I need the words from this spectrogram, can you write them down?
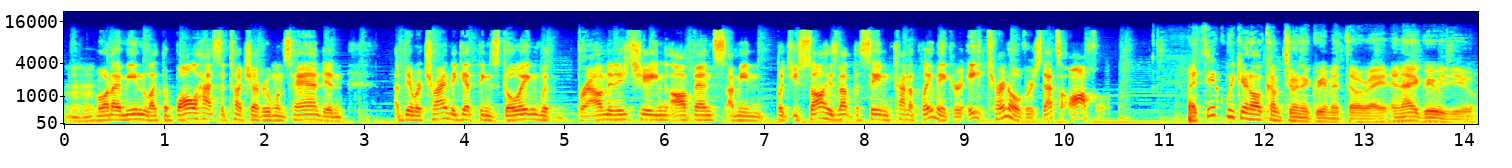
Mhm. You know what I mean? Like the ball has to touch everyone's hand, and they were trying to get things going with Brown initiating offense. I mean, but you saw he's not the same kind of playmaker. Eight turnovers, that's awful. I think we can all come to an agreement, though, right? And I agree with you.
